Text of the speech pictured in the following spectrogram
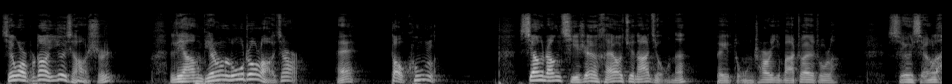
结果不到一个小时，两瓶泸州老窖哎倒空了。乡长起身还要去拿酒呢，被董超一把拽住了。行行了。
